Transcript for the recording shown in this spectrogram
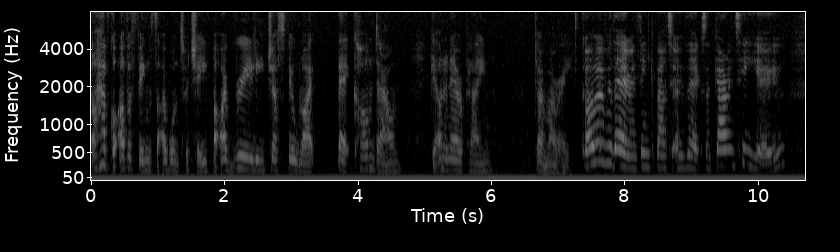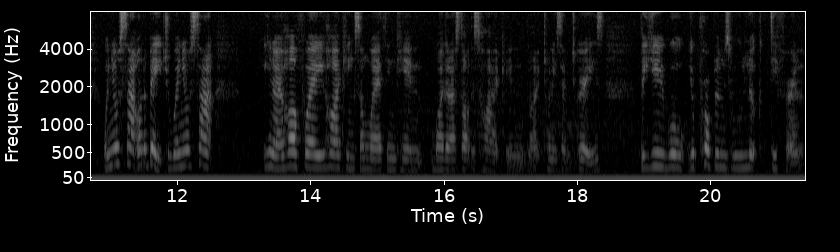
I have got other things that I want to achieve, but I really just feel like, Beck, calm down, get on an aeroplane, don't worry. Go over there and think about it over there because I guarantee you, when you're sat on a beach or when you're sat, you know, halfway hiking somewhere thinking, why did I start this hike in like 27 degrees, that you will, your problems will look different.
